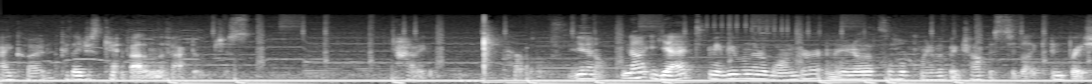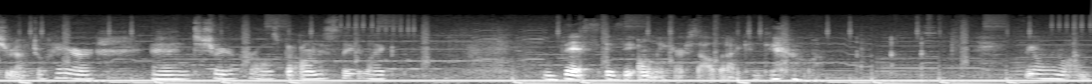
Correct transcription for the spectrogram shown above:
I could because I just can't fathom the fact of just having curls you know not yet maybe when they're longer. And i know that's the whole point of a big chop is to like embrace your natural hair and to show your curls. But honestly like this is the only hairstyle that i can do. The only one.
